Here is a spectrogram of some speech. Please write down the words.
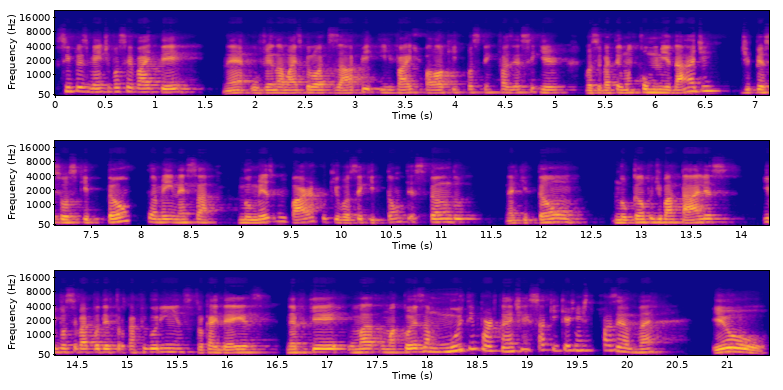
simplesmente você vai ter né, o Venda Mais pelo WhatsApp e vai te falar o que você tem que fazer a seguir. Você vai ter uma comunidade de pessoas que estão também nessa no mesmo barco que você, que estão testando, né, que estão no campo de batalhas, e você vai poder trocar figurinhas, trocar ideias, né? Porque uma, uma coisa muito importante é isso aqui que a gente está fazendo, né? Eu,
